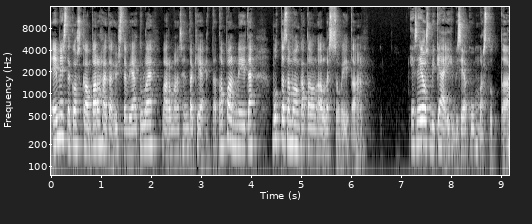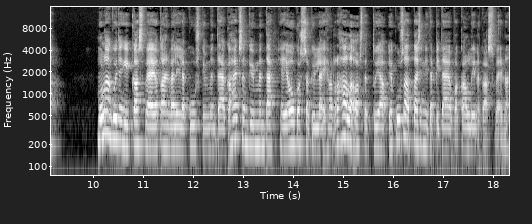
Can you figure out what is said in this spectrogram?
Ei meistä koskaan parhaita ystäviä tule, varmaan sen takia, että tapan niitä, mutta saman katon alle sovitaan. Ja se jos mikä ihmisiä kummastuttaa. Mulla on kuitenkin kasveja jotain välillä 60 ja 80 ja joukossa kyllä ihan rahalla ostettuja, joku saattaisi niitä pitää jopa kalliina kasveina.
